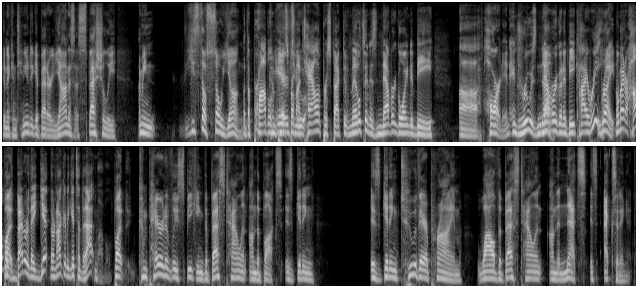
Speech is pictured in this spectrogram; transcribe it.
to continue to get better. Giannis, especially, I mean, he's still so young. But the problem is, from a talent perspective, Middleton is never going to be uh, Harden, and Jrue is No. never going to be Kyrie. Right. No matter how much better they get, they're not going to get to that level. but comparatively speaking, the best talent on the Bucks is getting is getting to their prime while the best talent on the Nets is exiting it.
